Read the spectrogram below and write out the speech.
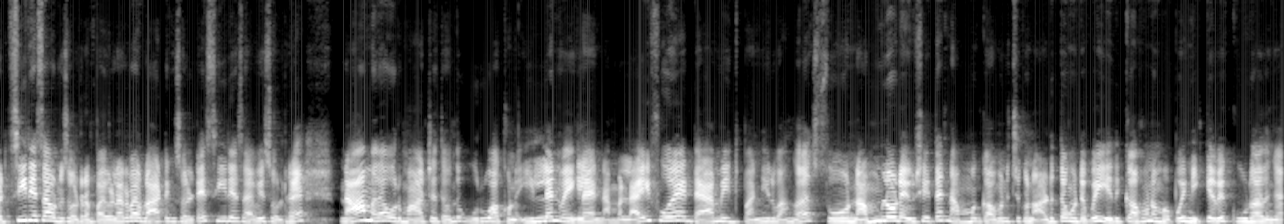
பட் சீரியஸாக ஒன்று சொல்கிறேன் இப்போ இவ்வளோ நேரமாக விளாட்டுக்கு சொல்லிட்டேன். சீரியஸாகவே சொல்கிறேன் நாம தான் ஒரு மாற்றத்தை வந்து உருவாக்கணும். இல்லைன்னு வைங்களேன் நம்ம லைஃபே டேமேஜ் பண்ணிடுவாங்க ஸோ நம்மளோட விஷயத்த நம்ம கவனிச்சுக்கணும். அடுத்தவங்ககிட்ட போய் எதுக்காகவும் நம்ம போய் நிற்கவே கூடாதுங்க.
